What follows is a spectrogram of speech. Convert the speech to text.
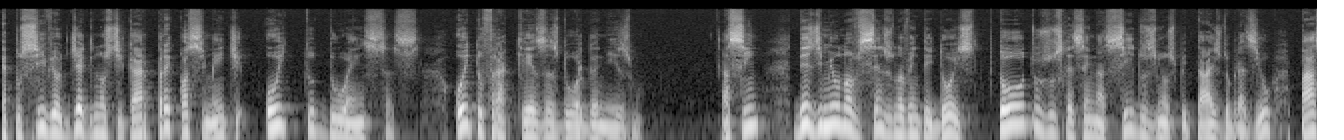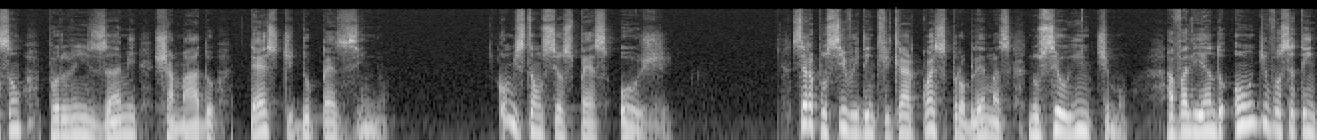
é possível diagnosticar precocemente oito doenças, oito fraquezas do organismo. Assim, desde 1992, todos os recém-nascidos em hospitais do Brasil passam por um exame chamado teste do pezinho. Como estão seus pés hoje? Será possível identificar quais problemas no seu íntimo, avaliando onde você tem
